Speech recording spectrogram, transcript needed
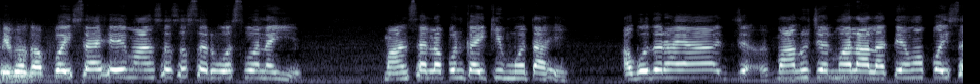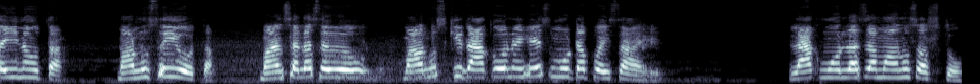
हे बघा पैसा हे माणसाचं सर्वस्व नाहीये. माणसाला पण काही किंमत आहे. अगोदर हा माणूस जन्माला आला तेव्हा पैसाही नव्हता. माणूसही होता. माणसाला सगळं माणुसकी दाखवणं हेच मोठा पैसा आहे. लाख मोलाचा माणूस असतो.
